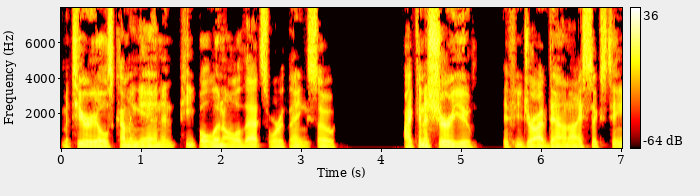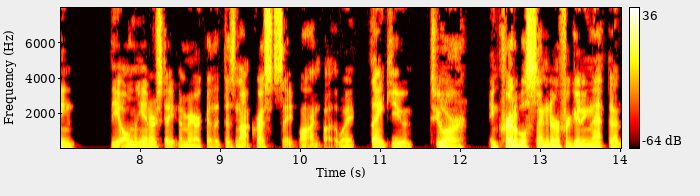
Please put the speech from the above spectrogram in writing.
materials coming in and people and all of that sort of thing. So I can assure you, if you drive down I 16, the only interstate in America that does not crest the state line, by the way. Thank you to our incredible senator for getting that done.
